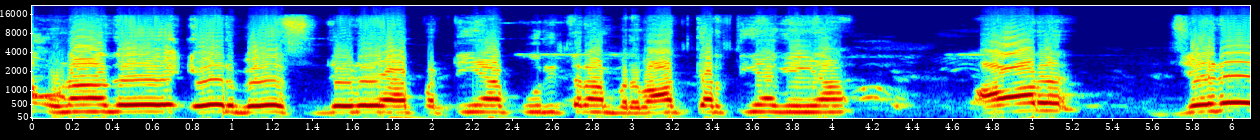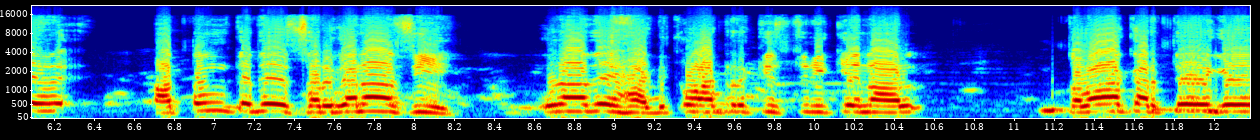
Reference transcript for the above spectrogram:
ਉਹਨਾਂ ਦੇ 에ਅਰਬੇਸ ਜਿਹੜੇ ਆ ਪੱਟੀਆਂ ਪੂਰੀ ਤਰ੍ਹਾਂ ਬਰਬਾਦ ਕਰਤੀਆਂ ਗਈਆਂ। ਔਰ ਜਿਹੜੇ ਆਤੰਕ ਦੇ ਸਰਗਨਾ ਸੀ, ਉਹਨਾਂ ਦੇ ਹੈੱਡਕੁਆਟਰ ਕਿਸ ਤਰੀਕੇ ਨਾਲ ਤਬਾਹ ਕਰਤੇ ਗਏ,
